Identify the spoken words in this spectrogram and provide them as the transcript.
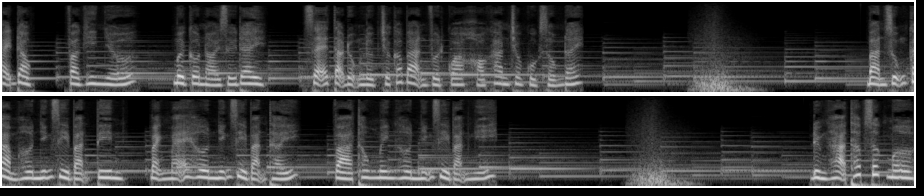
Hãy đọc và ghi nhớ 10 câu nói dưới đây sẽ tạo động lực cho các bạn vượt qua khó khăn trong cuộc sống đấy. Bạn dũng cảm hơn những gì bạn tin, mạnh mẽ hơn những gì bạn thấy và thông minh hơn những gì bạn nghĩ. Đừng hạ thấp giấc mơ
